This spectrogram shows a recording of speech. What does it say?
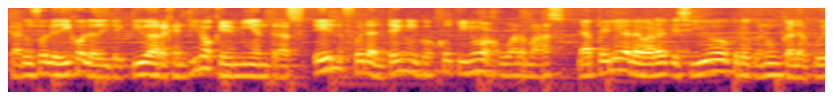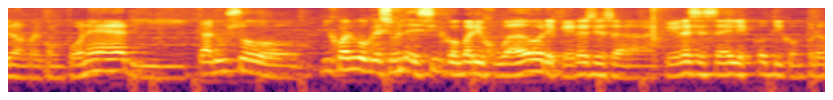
Caruso le dijo a la directiva de Argentinos que mientras él fuera el técnico, Scotti no iba a jugar más. La pelea la verdad que siguió, creo que nunca la pudieron recomponer y Caruso dijo algo que suele decir con varios jugadores, que gracias a, que gracias a él Scotti compró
